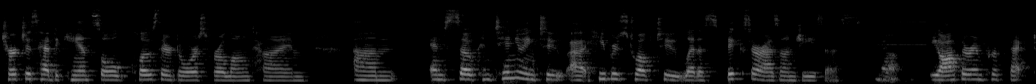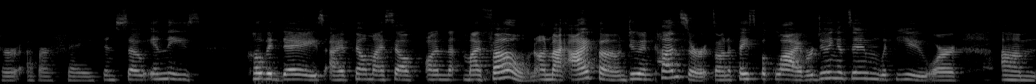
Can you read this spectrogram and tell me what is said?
churches had to cancel, close their doors for a long time. Um, and so continuing to uh, Hebrews 12, 2, let us fix our eyes on Jesus yeah. the author and perfecter of our faith. And so in these COVID days, I found myself on the, my phone, on my iPhone, doing concerts on a Facebook Live or doing a Zoom with you. Or um,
